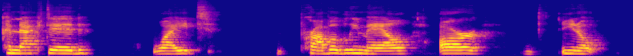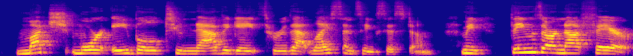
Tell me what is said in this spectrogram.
connected, white, probably male, are, you know, much more able to navigate through that licensing system. I mean, things are not fair.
